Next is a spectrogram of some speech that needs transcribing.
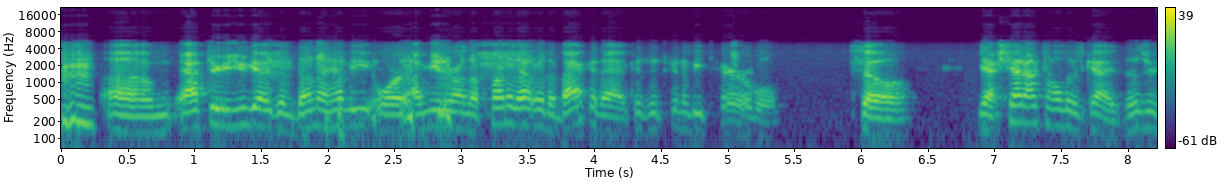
um, after you guys have done a heavy, or I'm either on the front of that or the back of that because it's going to be terrible." So, yeah, shout out to all those guys. Those are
